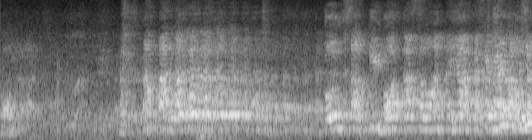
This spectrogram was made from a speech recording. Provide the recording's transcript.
बॉम्ब लगा रखा। तुम सबकी मौत का सामान तैयार करके बैठा मुझे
